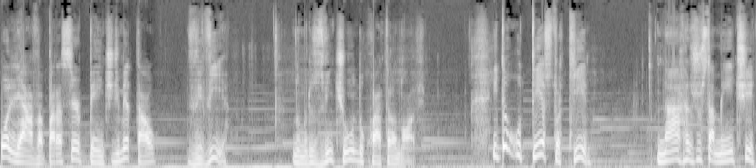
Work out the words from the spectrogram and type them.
olhava para a serpente de metal, vivia. Números 21, do 4 ao 9. Então, o texto aqui narra justamente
